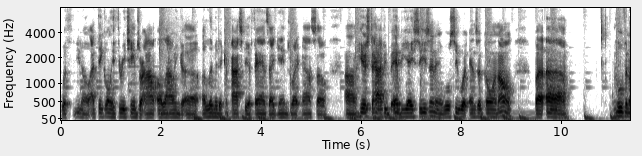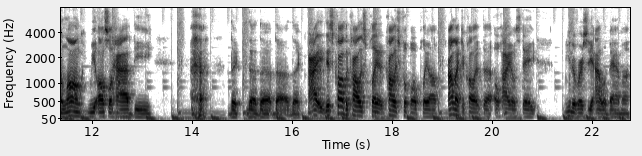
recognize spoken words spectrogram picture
With you know, I think only three teams are out allowing a, a limited capacity of fans at games right now. So um, here's to happy NBA season, and we'll see what ends up going on. But uh, moving along, we also had the the the the the the I it's called the college play college football playoff. I like to call it the Ohio State, University Alabama,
